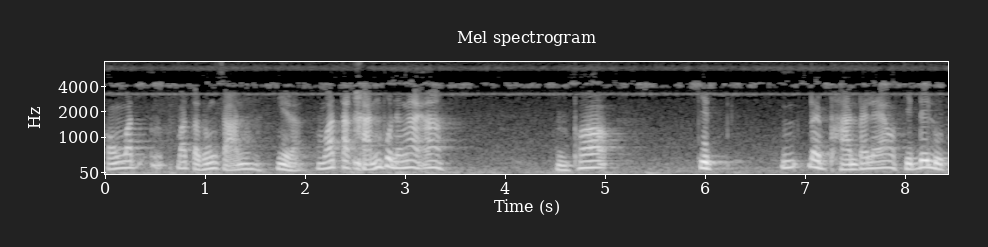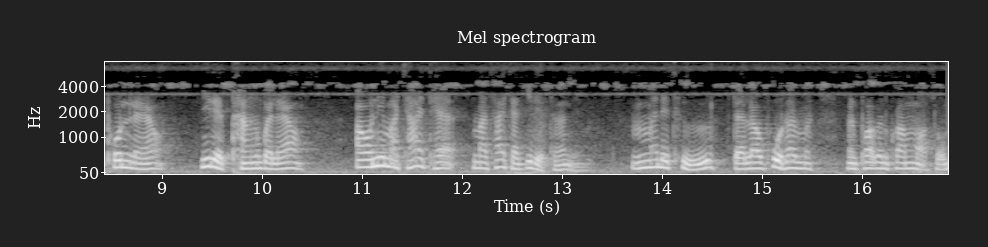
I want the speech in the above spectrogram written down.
ของวัดวัดตัดสงสารนี่แหละวัดตะขันพูดง่ายๆอะเพราะจิตได้ผ่านไปแล้ว จิตได้หลุดพ้นแล้วกิเลสพังลงไปแล้ว เอาอันนี้มาใช้แทนมาใช้แทนกิเลสเท่านั้นเองไม่ได้ถือ แต่เราพูดให้ มันพอเป็นความเหมาะสม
